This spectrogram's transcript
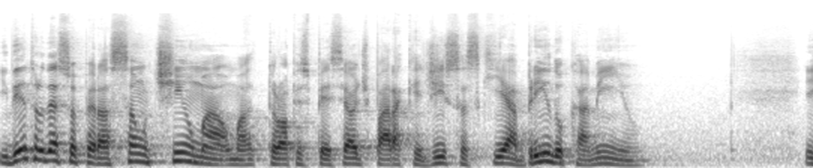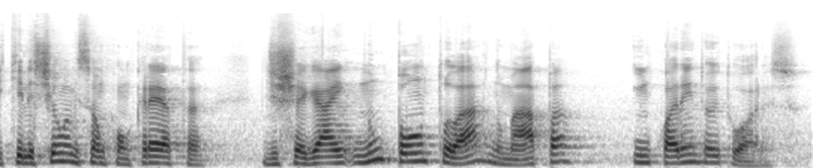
E dentro dessa operação tinha uma, uma tropa especial de paraquedistas que ia abrindo o caminho e que eles tinham uma missão concreta de chegar em num ponto lá no mapa em 48 horas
